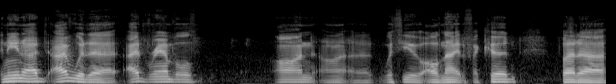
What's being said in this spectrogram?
and Nina, I'd, I would, uh, I'd ramble on uh, with you all night if I could, but uh,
